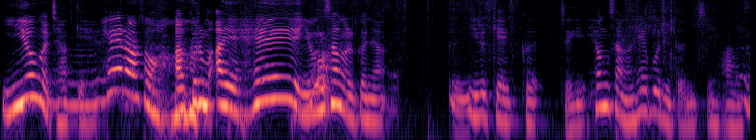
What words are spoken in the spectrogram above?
이형을 작게 해. 해라서 아 그럼 아예 해 영상을 그냥 이렇게 그 저기 형상을 해버리든지. 알았어.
